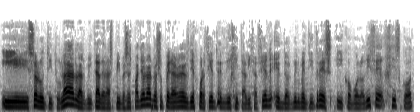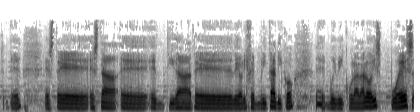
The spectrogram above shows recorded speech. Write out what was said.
Y solo un titular, la mitad de las pymes españolas no superarán el 10% en digitalización en 2023 y como lo dice Hiscott, eh, este, esta eh, entidad de origen británico, muy vinculada a Lois, pues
